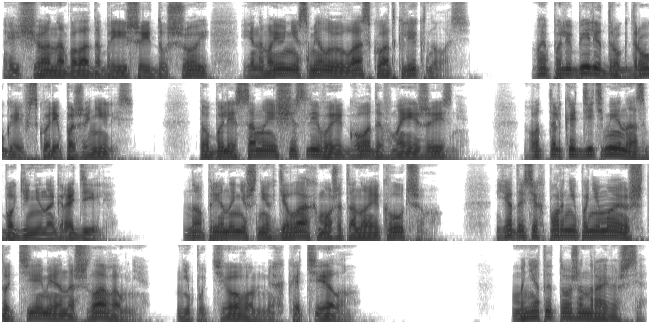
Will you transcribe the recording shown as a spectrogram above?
А еще она была добрейшей душой и на мою несмелую ласку откликнулась. Мы полюбили друг друга и вскоре поженились. То были самые счастливые годы в моей жизни. Вот только детьми нас боги не наградили. Но при нынешних делах, может, оно и к лучшему. Я до сих пор не понимаю, что Темия нашла во мне, непутевым, мягкотелом. «Мне ты тоже нравишься»,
